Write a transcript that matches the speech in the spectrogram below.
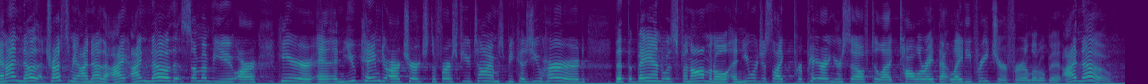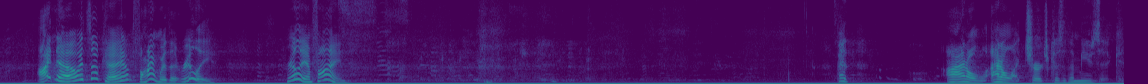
And I know that, trust me, I know that. I, I know that some of you are here and, and, you came to our church the first few times because you heard that the band was phenomenal and you were just like preparing yourself to like tolerate that lady preacher for a little bit. I know. I know. It's okay. I'm fine with it, really. Really, I'm fine. But I don't I don't like church because of the music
